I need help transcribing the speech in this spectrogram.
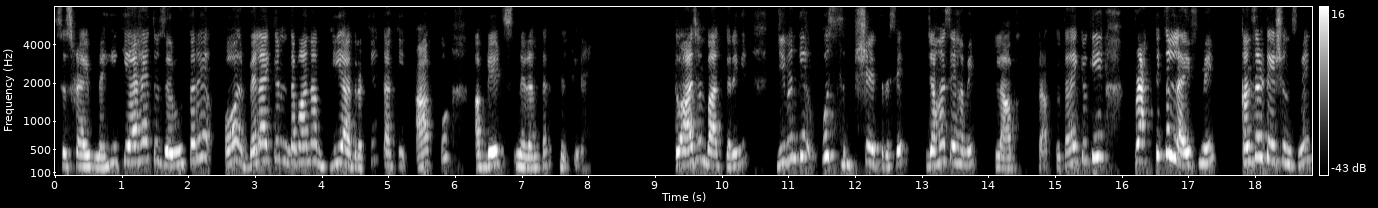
सब्सक्राइब नहीं किया है तो ज़रूर करें और बेल आइकन दबाना भी याद रखें ताकि आपको अपडेट्स निरंतर मिलती रहे। तो आज हम बात करेंगे जीवन के उस क्षेत्र से जहाँ से हमें लाभ प्राप्त होता है, क्योंकि प्रैक्टिकल लाइफ में कंसल्टेशन में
